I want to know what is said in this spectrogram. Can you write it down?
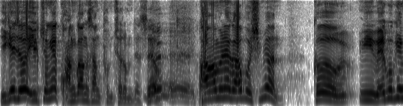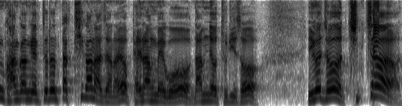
이게 저 일종의 관광 상품처럼 됐어요. 네, 광화문에 가 보시면 그 이 외국인 관광객들은 딱 티가 나잖아요. 배낭 메고 남녀 둘이서 이거 저 진짜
